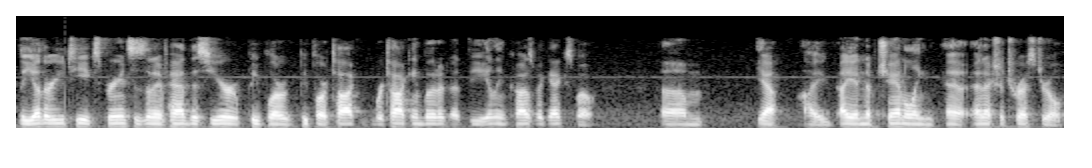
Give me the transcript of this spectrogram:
the other ET experiences that I've had this year, people are people are talking. We're talking about it at the Alien Cosmic Expo. Um, yeah, I I end up channeling a, an extraterrestrial.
